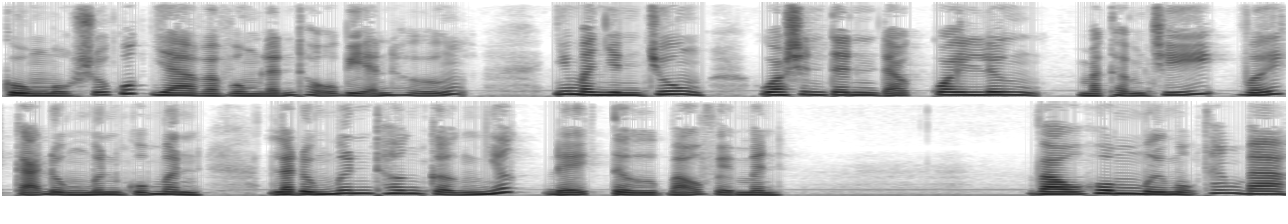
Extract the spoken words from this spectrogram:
cùng một số quốc gia và vùng lãnh thổ bị ảnh hưởng. Nhưng mà nhìn chung, Washington đã quay lưng mà thậm chí với cả đồng minh của mình là đồng minh thân cận nhất để tự bảo vệ mình – vào hôm 11 tháng 3,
